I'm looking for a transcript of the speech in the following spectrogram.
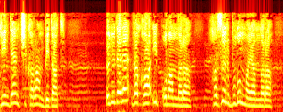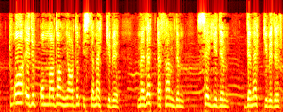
Dinden çıkaran bidat. Ölülere ve gaib olanlara, hazır bulunmayanlara dua edip onlardan yardım istemek gibi medet efendim, seyyidim demek gibidir.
